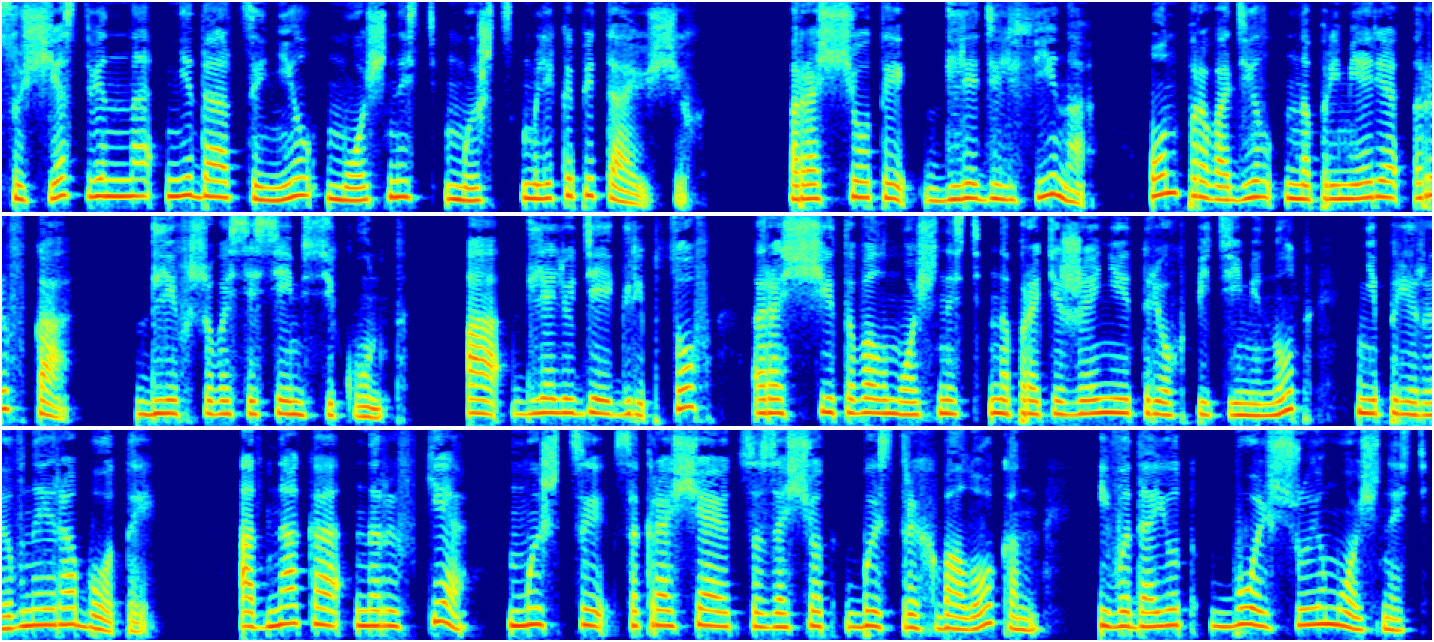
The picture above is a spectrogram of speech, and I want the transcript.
существенно недооценил мощность мышц млекопитающих. Расчеты для дельфина он проводил на примере рывка, длившегося 7 секунд, а для людей-грибцов рассчитывал мощность на протяжении 3-5 минут непрерывной работы. Однако на рывке мышцы сокращаются за счет быстрых волокон и выдают большую мощность,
